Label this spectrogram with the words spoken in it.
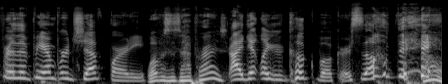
for the Pampered Chef party. What was the top prize? I get like a cookbook or something. Oh.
